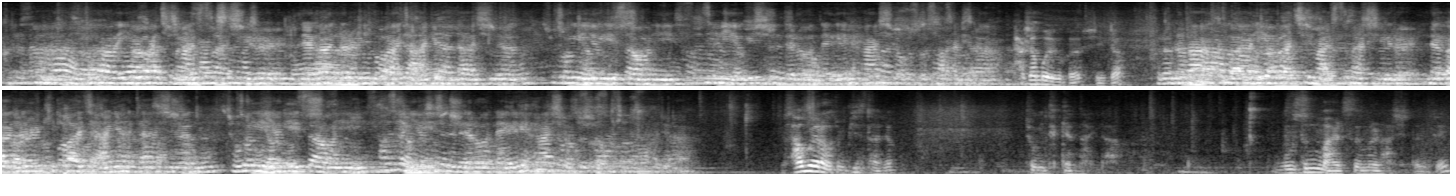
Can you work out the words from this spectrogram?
그러나 너가 이와 같이 말씀하시기를 내가 너를 기뻐하지 아니한다 하시면 종이 여기 있사오니 선생이 여기시는 대로 내게 행하시옵소서 하리라. 다시 한번 읽을까요? 시작. 그러나 그가 이와 같이 말씀하시기를 내가 너를 기뻐하지 아니한다 하시면 종이 여기 있사오니 선생이 여기시는 대로 내게 행하시옵소서 하리라. 사무엘하고 좀 비슷하죠? 종이 듣겠나이다. 무슨 말씀을 하시든지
